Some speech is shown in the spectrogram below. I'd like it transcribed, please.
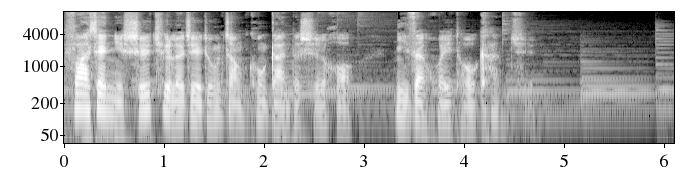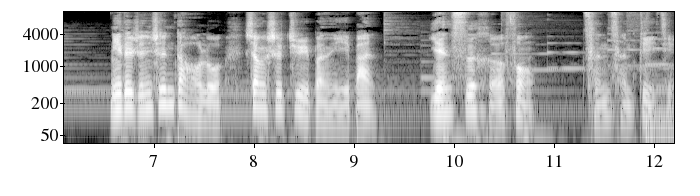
发现你失去了这种掌控感的时候，你再回头看去。你的人生道路像是剧本一般，严丝合缝，层层递进。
